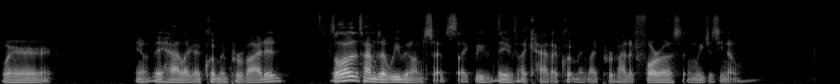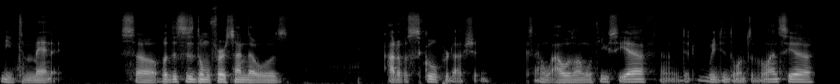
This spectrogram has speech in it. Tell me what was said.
where, you know, they had like equipment provided. Because a lot of the times that we've been on sets, like we've they've like had equipment like provided for us, and we just you know need to man it. So, but this is the first time that was out of a school production because I, I was on with UCF, and we did we did the ones with Valencia.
